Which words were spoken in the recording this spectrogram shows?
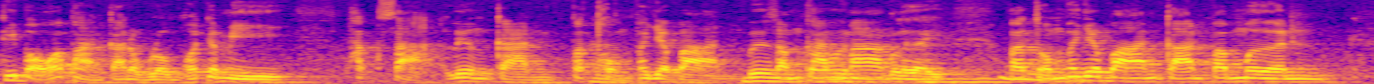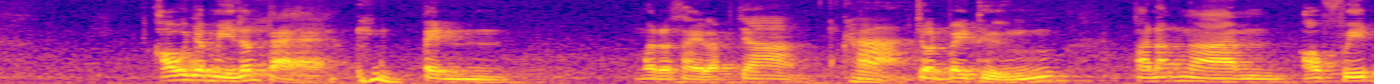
ที่บอกว่าผ่านการอบรมเขาจะมีทักษะเรื่องการปฐมพยาบาลเบื้องต้นสำคัญมากเลยปฐมพยาบาลการประเมินเขาจะมีตั้งแต่เป็นมอเตอร์ไซค์รับจ้างค่ะจนไปถึงพนักงานออฟฟิศ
